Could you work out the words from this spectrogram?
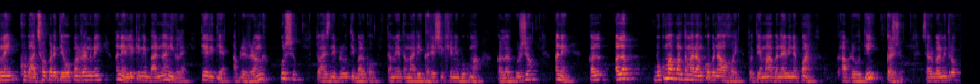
નહીં, ખૂબ આછો પડે તેવો પણ રંગ નહીં અને લીટીની બહાર ન નીકળે તે રીતે આપણે રંગ પૂરશું. તો આજની પ્રવૃત્તિ બાળકો, તમે તમારી ઘરે શીખીની બુકમાં કલર પૂરજો અને કલ, અલગ બુકમાં પણ તમારા અંકો બનાવવા હોય તો તેમાં બનાવીને પણ આ પ્રવૃત્તિ કરજો. સારું બાળ મિત્રો,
